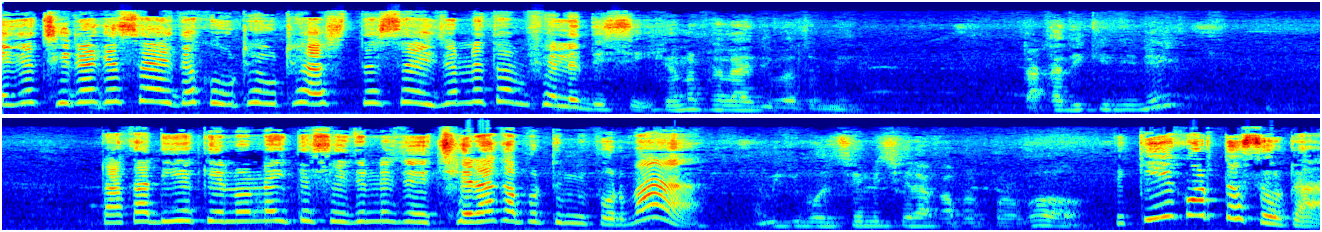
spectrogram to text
এই যে ছিঁড়ে গেছে এই দেখো উঠে উঠে আসতেছে এই জন্য তো আমি ফেলে দিছি। কেন ফেলাই দিবা তুমি? টাকা দিয়ে কিনি নেই? টাকা দিয়ে কেন নাই তো সেই জন্য যে ছেঁড়া কাপড় তুমি পরবা? আমি কি বলছি আমি ছেঁড়া কাপড় পরবো? কি করতেছো ওটা?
